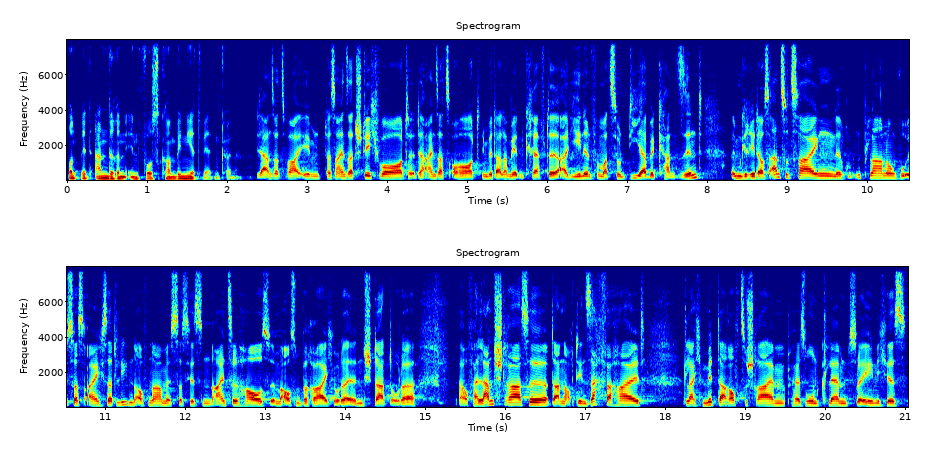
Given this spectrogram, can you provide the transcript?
und mit anderen Infos kombiniert werden können. Der Ansatz war eben das Einsatzstichwort, der Einsatzort, die mitalarmierten Kräfte, all jene Informationen, die ja bekannt sind, im Gerät aus anzuzeigen, eine Routenplanung, wo ist das eigentlich, Satellitenaufnahme, ist das jetzt ein Einzelhaus im Außenbereich oder in Stadt oder auf der Landstraße, dann auch den Sachverhalt gleich mit darauf zu schreiben, Person klemmt oder ähnliches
